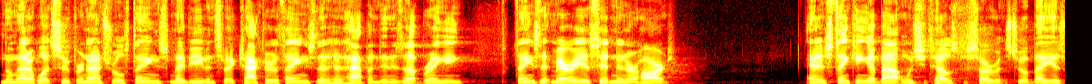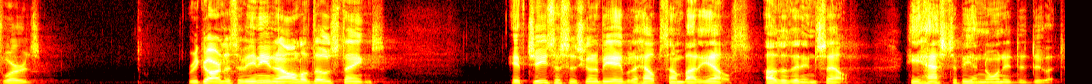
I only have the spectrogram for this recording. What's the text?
no matter what supernatural things, maybe even spectacular things that had happened in his upbringing, things that Mary has hidden in her heart and is thinking about when she tells the servants to obey his words, regardless of any and all of those things, if Jesus is going to be able to help somebody else other than himself, he has to be anointed to do it.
